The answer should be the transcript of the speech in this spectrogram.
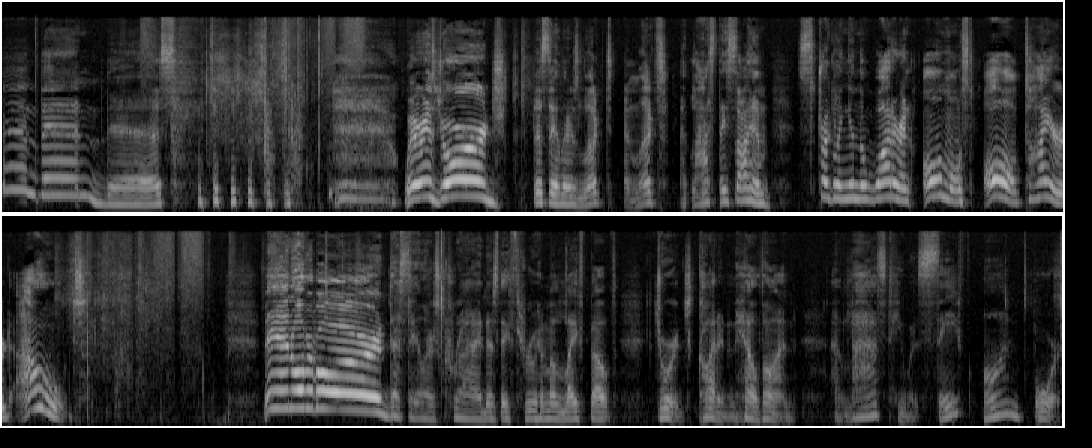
and then this. Where is George? The sailors looked and looked. At last they saw him, struggling in the water and almost all tired out. Man overboard! The sailors cried as they threw him a lifebelt. George caught it and held on. At last he was safe on board.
